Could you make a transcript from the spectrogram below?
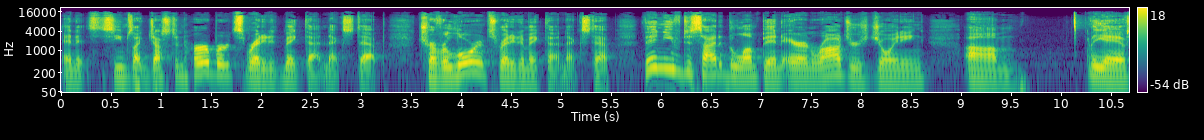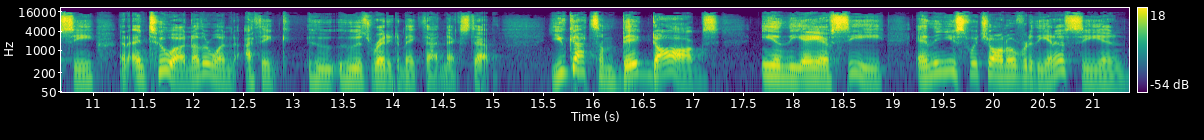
and it seems like Justin Herbert's ready to make that next step. Trevor Lawrence ready to make that next step. Then you've decided to lump in Aaron Rodgers joining um, the AFC, and, and Tua, another one I think who who is ready to make that next step. You've got some big dogs in the AFC, and then you switch on over to the NFC and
